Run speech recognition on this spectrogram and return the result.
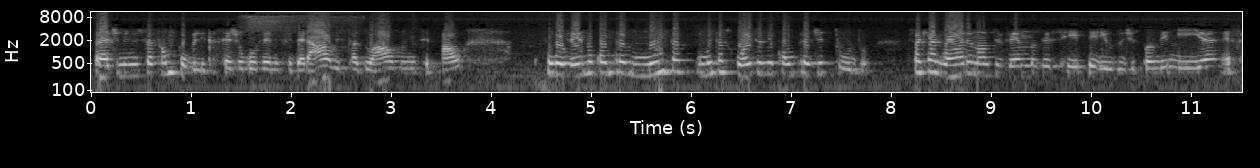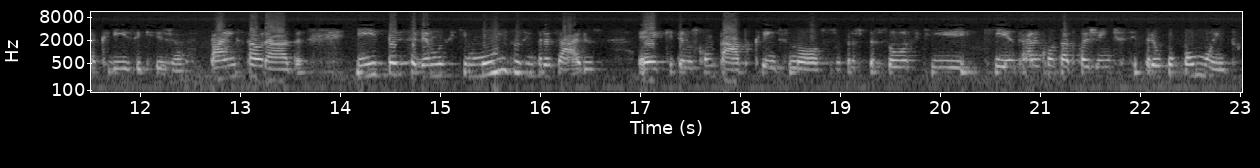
para a administração pública, seja o governo federal, estadual, municipal. O governo compra muitas, muitas coisas e compra de tudo. Só que agora nós vivemos esse período de pandemia, essa crise que já está instaurada, e percebemos que muitos empresários é, que temos contato, clientes nossos, outras pessoas que, que entraram em contato com a gente se preocupam muito.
